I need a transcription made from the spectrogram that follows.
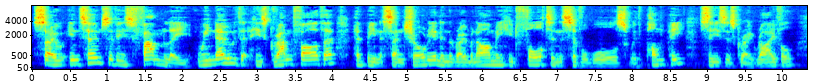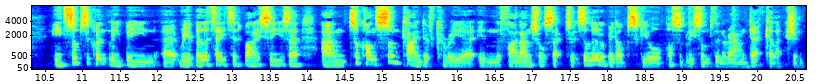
So, in terms of his family, we know that his grandfather had been a centurion in the Roman army. He'd fought in the civil wars with Pompey, Caesar's great rival. He'd subsequently been uh, rehabilitated by Caesar and took on some kind of career in the financial sector. It's a little bit obscure, possibly something around debt collection.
